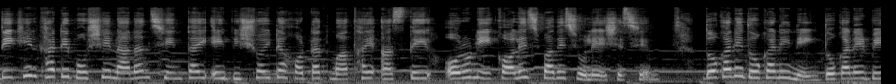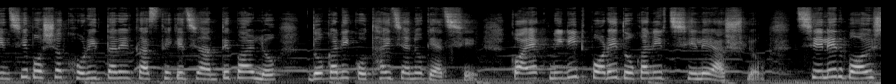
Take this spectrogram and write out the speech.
দিঘির ঘাটে বসে নানান চিন্তায় এই বিষয়টা হঠাৎ মাথায় আসতেই অরুণী কলেজ বাদে চলে এসেছে। দোকানে দোকানে নেই, দোকানের বেঞ্চে বসা খরিদ্দারের কাছ থেকে জানতে পারল দোকানে কোথায় যেন গেছে। কয়েক মিনিট পরে দোকানের ছেলে আসলো। ছেলের বয়স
